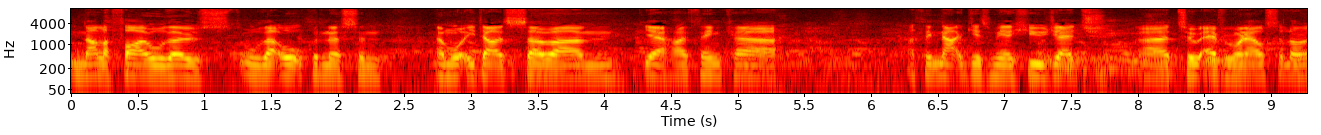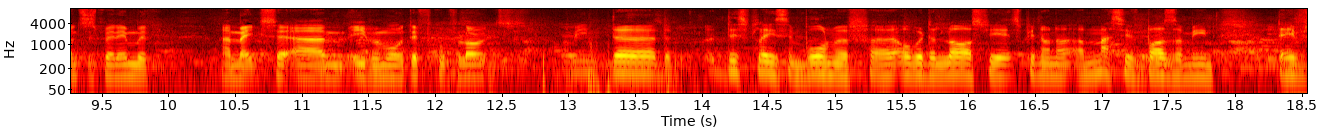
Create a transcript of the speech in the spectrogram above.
nullify all those, all that awkwardness and, and what he does. So um, yeah, I think. Uh, I think that gives me a huge edge uh, to everyone else that Lawrence has been in with and makes it um, even more difficult for Lawrence. I mean, the, the, this place in Bournemouth uh, over the last year, it's been on a, a, massive buzz. I mean, they've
